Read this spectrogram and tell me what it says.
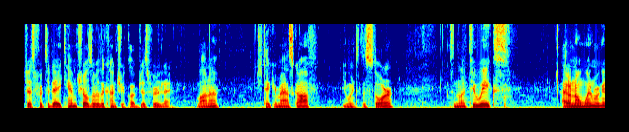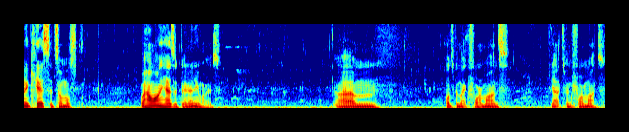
just for today, chemtrails over the country club, just for today. Lana, did you take your mask off? You went to the store? It's another two weeks. I don't know when we're gonna kiss. It's almost. Well, how long has it been, anyways? Um, well, it's been like four months. Yeah, it's been four months.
